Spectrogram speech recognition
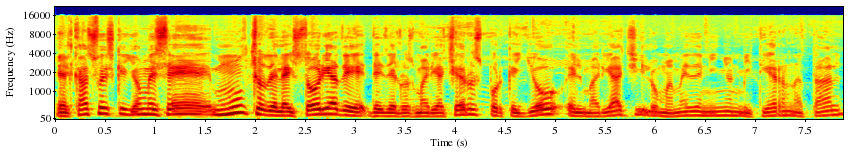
El caso es que yo me sé mucho de la historia de, de- de los mariacheros porque yo el mariachi lo mamé de niño en mi tierra natal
